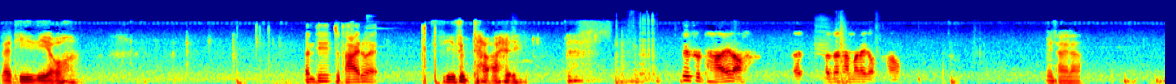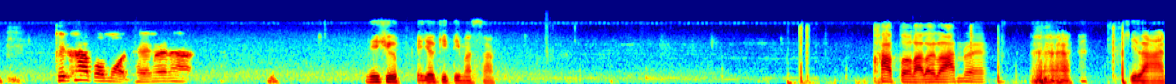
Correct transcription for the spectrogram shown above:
และที่เดียวเป็นที่สุดท้ายด้วย ที่สุดท้าย ที่สุดท้ายเหรอเอ่อเราจะทำอะไรกับเขา ไม่ใช่ละคิดค่าโปรโมทเพลงด้วยนะฮะ นี่คือเพลเยอร์กิตติมศักดิ์ค่าตัวหลายร้อยล้านด้วยกี่ล้าน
